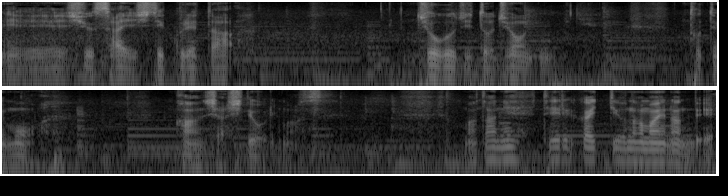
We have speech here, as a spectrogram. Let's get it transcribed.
えー、主催してくれたジョージとジョンにとても感謝しております。またね定例会っていう名前なんで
